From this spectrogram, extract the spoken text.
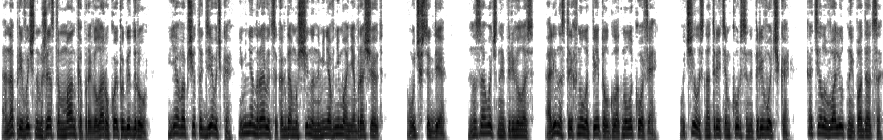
Она привычным жестом манка провела рукой по бедру. Я вообще-то девочка, и мне нравится, когда мужчины на меня внимание обращают. Учишься где? На заочное перевелась. Алина стряхнула пепел, глотнула кофе. Училась на третьем курсе на переводчика. Хотела в валютные податься,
